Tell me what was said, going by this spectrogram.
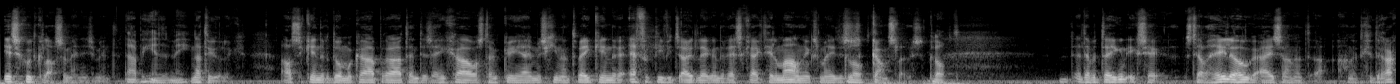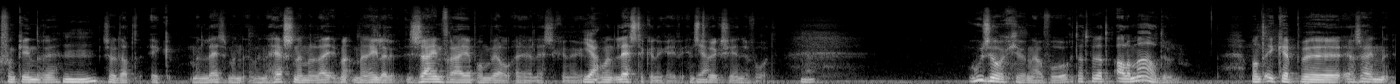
is goed klassenmanagement. daar begint het mee. Natuurlijk. Als de kinderen door elkaar praten en het is één chaos, dan kun jij misschien aan twee kinderen effectief iets uitleggen en de rest krijgt helemaal niks mee. Dus Klopt. het is kansloos. Klopt. Dat betekent, ik zeg, stel hele hoge eisen aan het, aan het gedrag van kinderen, Mhm. zodat ik mijn, les, mijn, mijn hersenen, mijn, le- mijn, hele zijn vrij heb om wel eh, les, te kunnen, Ja. om les te kunnen geven, instructie enzovoort. Ja. Hoe zorg je er nou voor dat we dat allemaal doen? Want ik heb, eh, er zijn,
